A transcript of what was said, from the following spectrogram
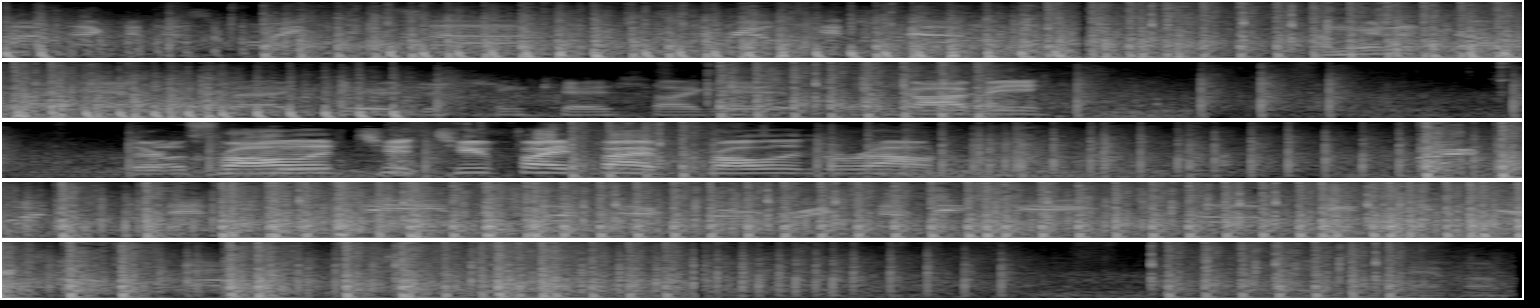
Contact at this point. It's uh, it's a real pitch battle. I'm gonna drop my ammo back here just in case I get one. Copy. They're crawling to 255. Crawling around. Alright, one, and you can see the contacts are over. I they see, uh, please keep to yourself.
